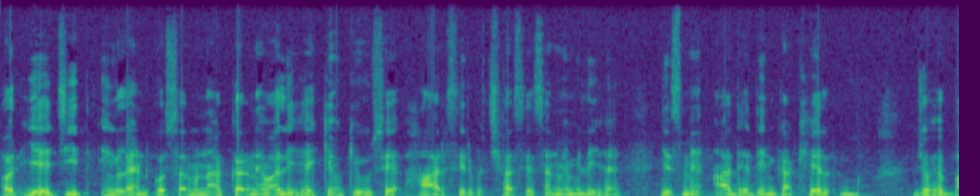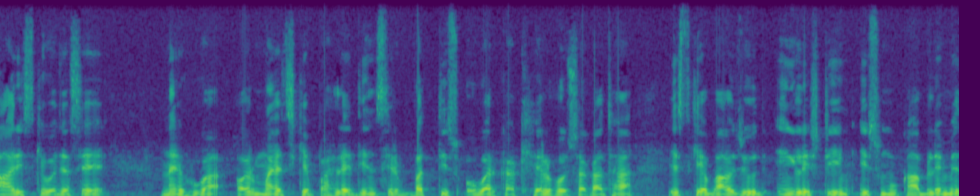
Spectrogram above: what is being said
और ये जीत इंग्लैंड को शर्मनाक करने वाली है, क्योंकि उसे हार सिर्फ़ छः सेशन में मिली है, जिसमें आधे दिन का खेल जो है बारिश की वजह से नहीं हुआ और मैच के पहले दिन सिर्फ़ 32 ओवर का खेल हो सका था। इसके बावजूद इंग्लिश टीम इस मुकाबले में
